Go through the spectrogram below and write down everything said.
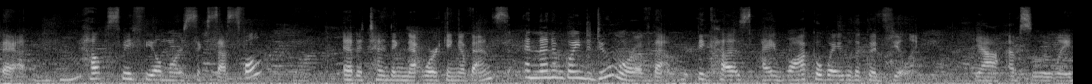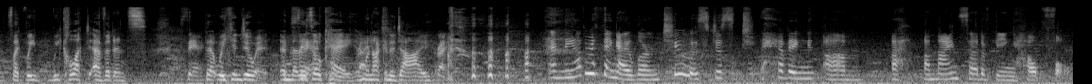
that mm-hmm. helps me feel more successful at attending networking events, and then I'm going to do more of them because I walk away with a good feeling. Yeah, absolutely. It's like we, we collect evidence Exactly. that we can do it and that it's okay and we're not going to die. Right. and the other thing I learned too is just having um, a, a mindset of being helpful.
